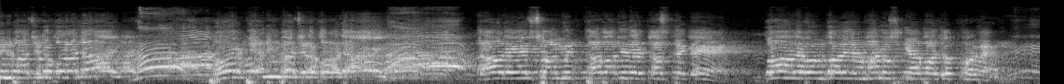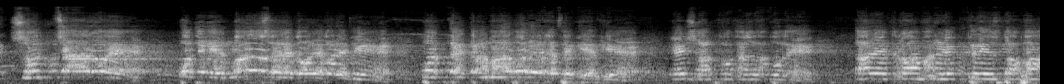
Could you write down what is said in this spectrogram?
নির্বাচিত করা যায়। ভোট দিয়ে নির্বাচিত করা যায়। তাহলে এই সব মিথ্যাবাদীদের কাছ থেকে দল এবং দলের মানুষকে হেফাজত করবেন। সোচ্চার হয়ে প্রতিদিন মানুষের ঘরে ঘরে দিয়ে প্রত্যেকটা মা বোনের কাছে গিয়ে দিয়ে কথাগুলো বলে তারেক রহমানের একত্রিশ দফা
